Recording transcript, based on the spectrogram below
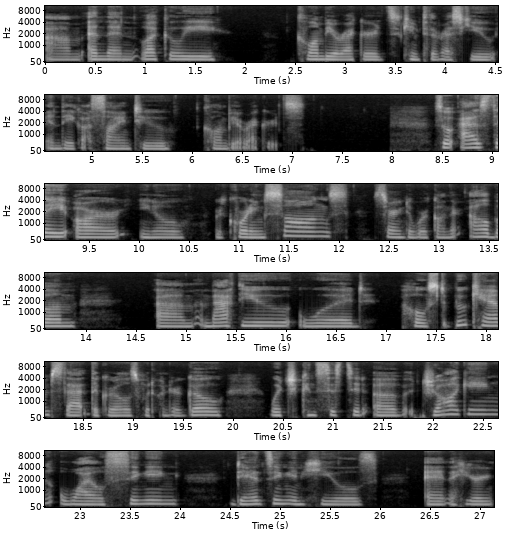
Um, and then luckily, Columbia Records came to the rescue and they got signed to Columbia Records. So as they are, you know, recording songs, starting to work on their album, um, Matthew would host boot camps that the girls would undergo, which consisted of jogging while singing, dancing in heels, and adhering,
